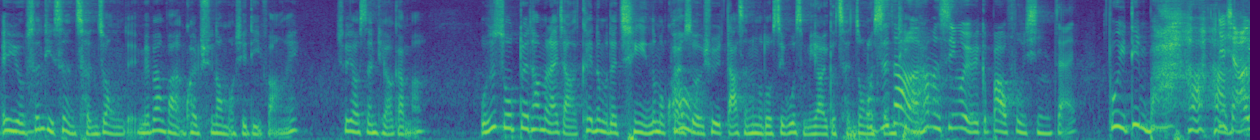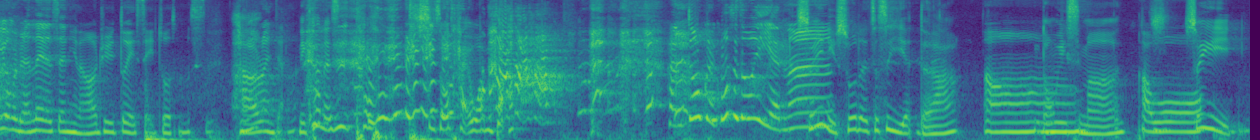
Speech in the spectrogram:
哎，有身体是很沉重的，没办法很快去到某些地方。哎，所以要身体要干嘛？我是说，对他们来讲，可以那么的轻盈、那么快速的去达成那么多事情，为什么要一个沉重的身体？我知道了，他们是因为有一个报复心在，不一定吧？就想要用人类的身体，然后去对谁做什么事。好，乱讲。你看的是太吸收台湾吧？很多鬼故事都会演啊，所以你说的这是演的啊，哦，你懂我意思吗？好哦所以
